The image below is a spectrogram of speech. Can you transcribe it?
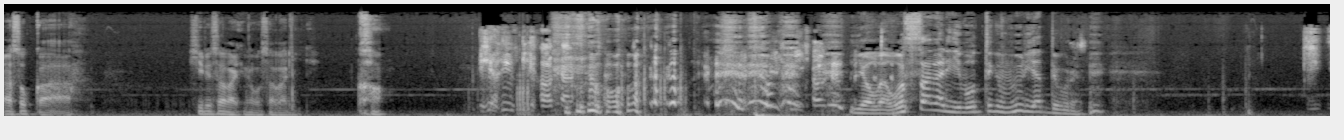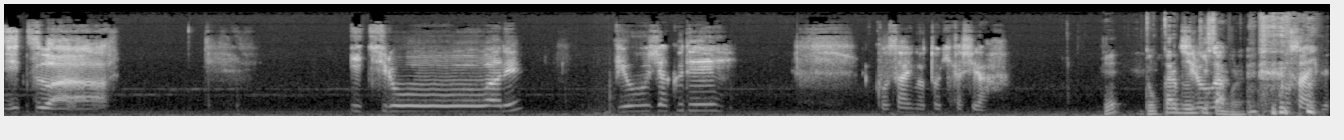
あ、そっか。昼下がりのお下がり。か。いや、意味がわからん。意味がわからん。いや、お前、お下がりに持ってく無理やって、これ。じ、実は、一郎はね、病弱で、5歳の時かしら。えどっから分岐したんこれ？5歳で。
